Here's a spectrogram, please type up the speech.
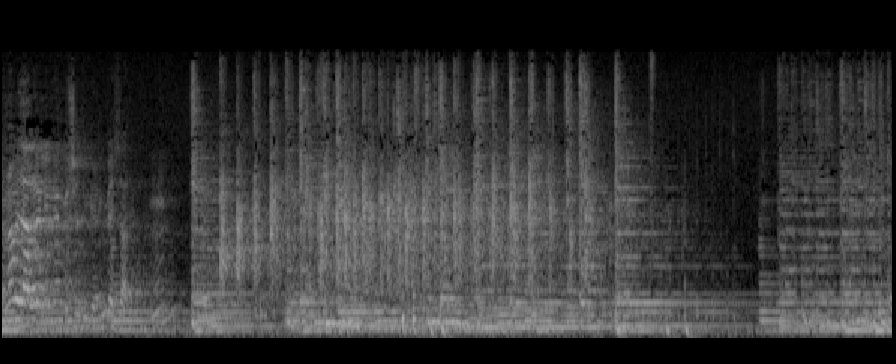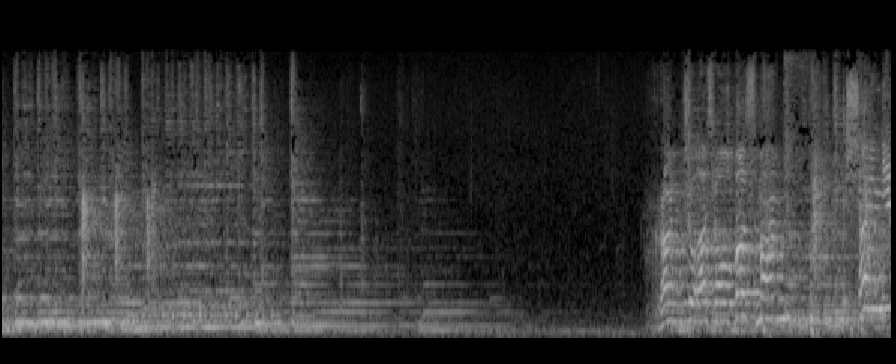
اینا به دلایلی نمیشه دیگه این بهتره. رنج و عذاب از من شنگی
